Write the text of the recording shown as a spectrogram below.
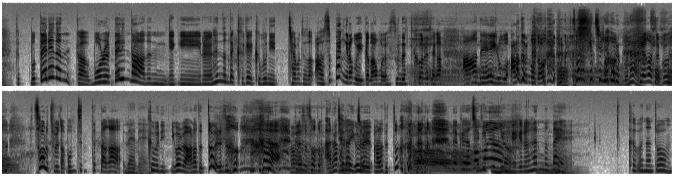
음. 그뭐 때리는 그러니까 뭐를 때린다라는 얘기를 했는데 그게 그분이 잘못해서 아 스팽이라고 얘기가 나온 거였어. 근데 그거를 제가 아 네 이러고 알아들은 거죠. 서로 캐치를 해버렸구나. 그래가지고. 서로 둘 다 멈칫했다가 네네. 그분이 이걸 왜 알아듣죠? 이래서. 그래서 저도 알아봤죠? 제가 이걸 왜 알아듣죠? 아. 이렇게 해서 재밌군요. 얘기를 했는데 네. 음. 그분은 좀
